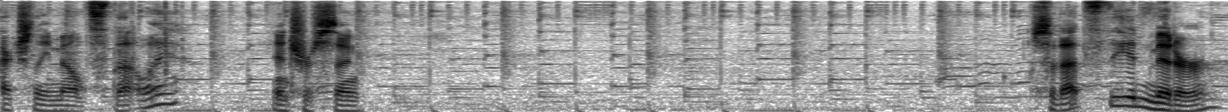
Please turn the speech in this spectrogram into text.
actually mounts that way? Interesting. So that's the emitter.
